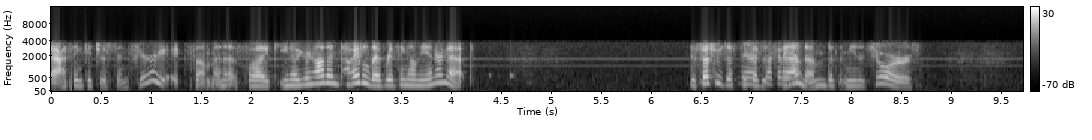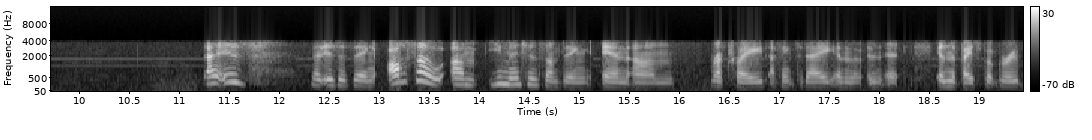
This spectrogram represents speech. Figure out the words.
i think it just infuriates them. And it's like you know you're not entitled to everything on the internet. Especially just because suck it's up. fandom doesn't mean it's yours. That is that is a thing. Also, um, you mentioned something in um Rough Trade, I think today in the in, in the Facebook group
